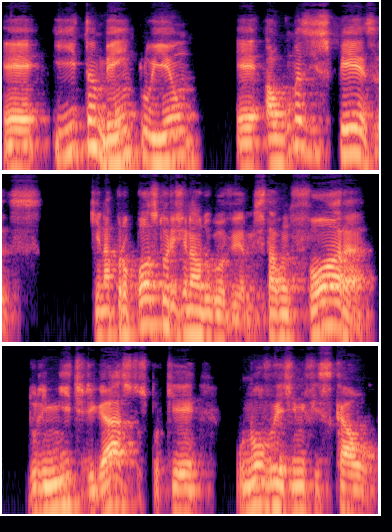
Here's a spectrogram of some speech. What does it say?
é, e também incluíam é, algumas despesas que na proposta original do governo estavam fora do limite de gastos, porque o novo regime fiscal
